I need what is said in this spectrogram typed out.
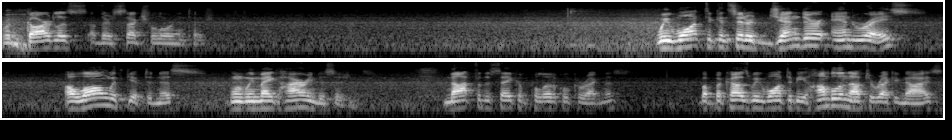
regardless of their sexual orientation. We want to consider gender and race along with giftedness when we make hiring decisions, not for the sake of political correctness, but because we want to be humble enough to recognize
